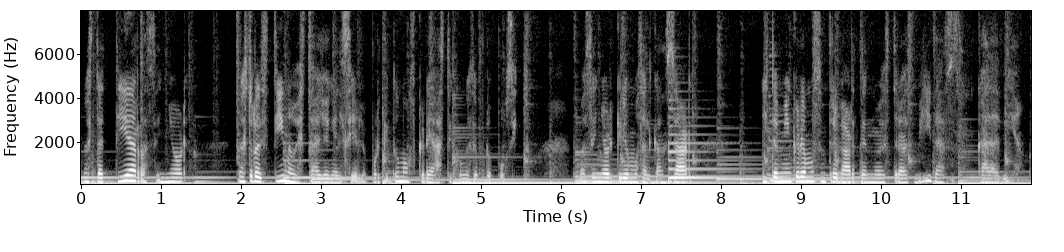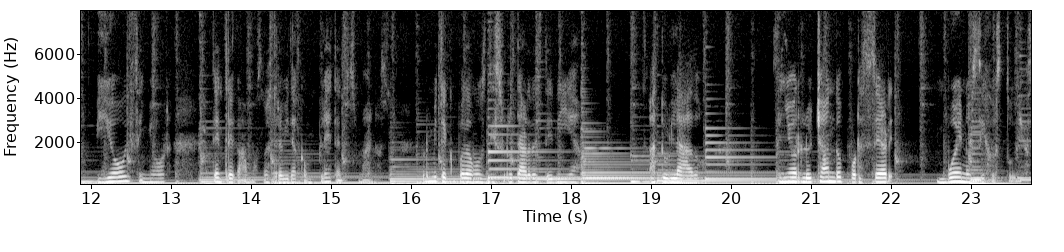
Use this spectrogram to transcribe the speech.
Nuestra tierra, Señor, nuestro destino está allá en el cielo, porque tú nos creaste con ese propósito. Mas, Señor, queremos alcanzar y también queremos entregarte nuestras vidas cada día. Y hoy, Señor, te entregamos nuestra vida completa en tus manos. Permite que podamos disfrutar de este día a tu lado. Señor, luchando por ser buenos hijos tuyos.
